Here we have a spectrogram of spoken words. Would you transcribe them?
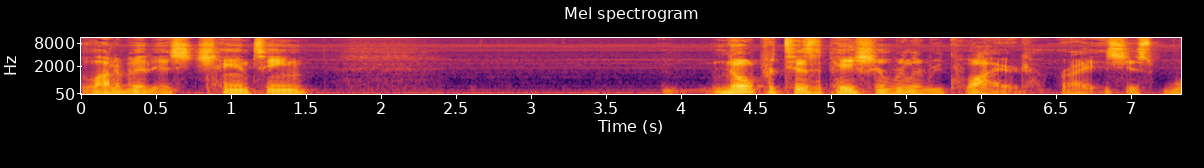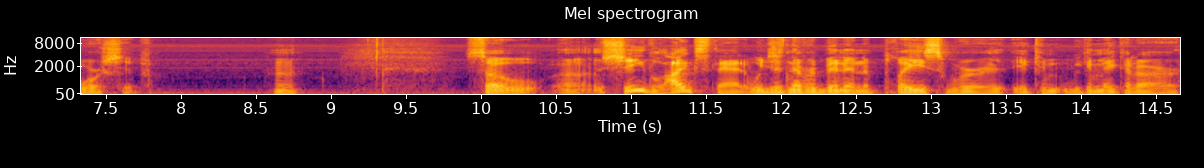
A lot of it is chanting. No participation really required, right? It's just worship. So uh, she likes that. We just never been in a place where it can we can make it our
